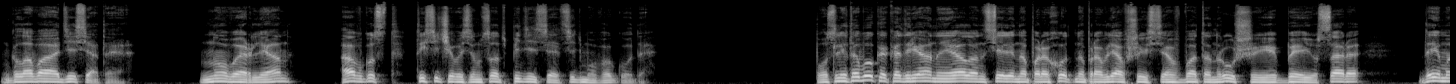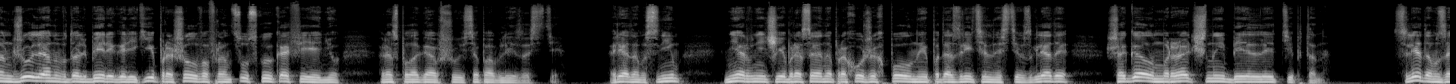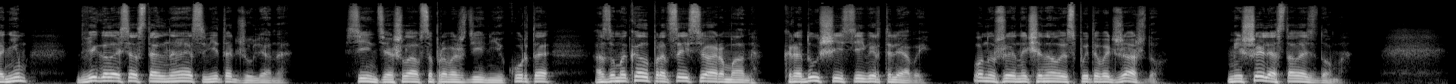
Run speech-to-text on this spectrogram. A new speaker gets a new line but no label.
Глава 10. Новый Орлеан. Август 1857 года. После того, как Адриана и Алан сели на пароход, направлявшийся в Батон-Руш и Бэю-Сара, Дэймон Джулиан вдоль берега реки прошел во французскую кофейню, располагавшуюся поблизости. Рядом с ним, нервничая и бросая на прохожих полные подозрительности взгляды, шагал мрачный Билли Типтон. Следом за ним — двигалась остальная свита Джулиана. Синтия шла в сопровождении Курта, а замыкал процессию Арман, крадущийся вертлявый. Он уже начинал испытывать жажду. Мишель осталась дома.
